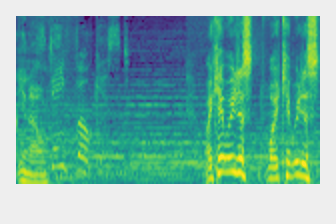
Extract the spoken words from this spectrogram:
you know, Stay focused. why can't we just, why can't we just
